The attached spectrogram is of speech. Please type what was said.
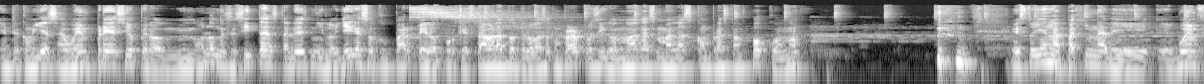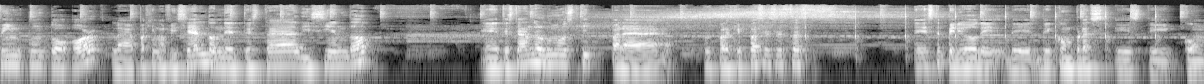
entre comillas, a buen precio, pero no lo necesitas, tal vez ni lo llegues a ocupar, pero porque está barato te lo vas a comprar, pues digo, no hagas malas compras tampoco, ¿no? Estoy en la página de eh, buenfin.org, la página oficial, donde te está diciendo, eh, te está dando algunos tips para, pues, para que pases estas este periodo de, de, compras este, con,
